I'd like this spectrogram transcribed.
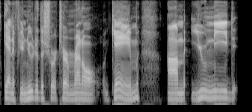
again, if you're new to the short term rental game, um, you need.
